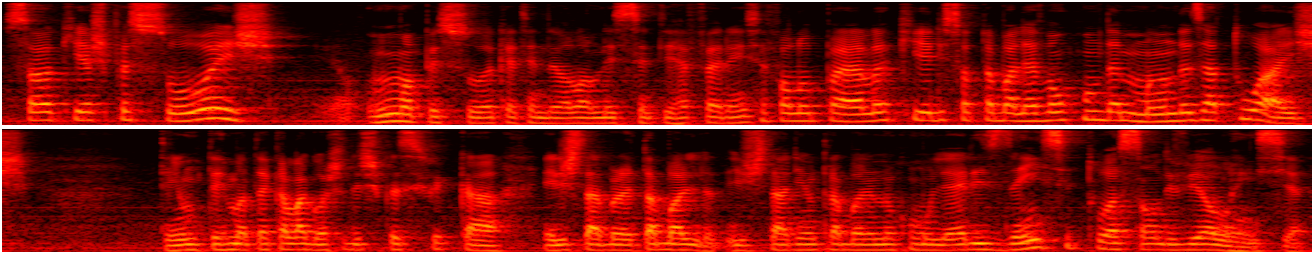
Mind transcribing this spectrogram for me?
só que as pessoas uma pessoa que atendeu ela nesse centro de referência falou para ela que eles só trabalhavam com demandas atuais. Tem um termo até que ela gosta de especificar. Eles estariam trabalhando com mulheres em situação de violência.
